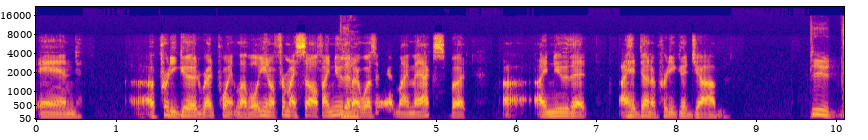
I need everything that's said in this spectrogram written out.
and a pretty good red point level. You know, for myself, I knew that I wasn't at my max, but uh, I knew that I had done a pretty good job. Dude,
